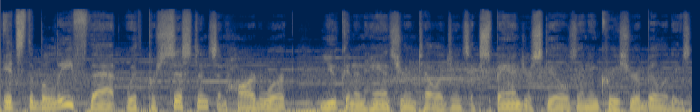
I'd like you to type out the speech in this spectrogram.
It's the belief that, with persistence and hard work, you can enhance your intelligence, expand your skills, and increase your abilities.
